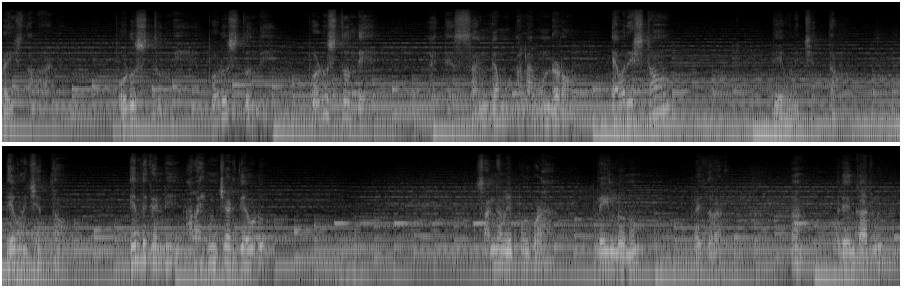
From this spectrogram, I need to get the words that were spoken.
ప్రైస్తలాడు పొడుస్తుంది పొడుస్తుంది పొడుస్తుంది. అయితే సంఘము అలా ఉండడం ఎవరిష్టం? దేవుని చిత్తం. దేవుని చిత్తం. ఎందుకండి? అలా ఉంచాడు దేవుడు. సంఘం ఎప్పుడు కూడా ప్లెయిన్లోను రైతులాడు అదేం కార్లు?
